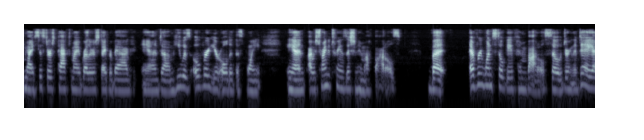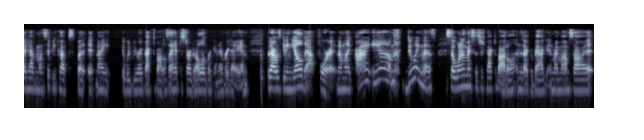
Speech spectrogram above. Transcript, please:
my sisters packed my brother's diaper bag, and um, he was over a year old at this point, and I was trying to transition him off bottles, but everyone still gave him bottles. So during the day, I'd have him on sippy cups, but at night it would be right back to bottles. I had to start it all over again every day, and but I was getting yelled at for it, and I'm like, I am doing this. So one of my sisters packed a bottle in the diaper bag, and my mom saw it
